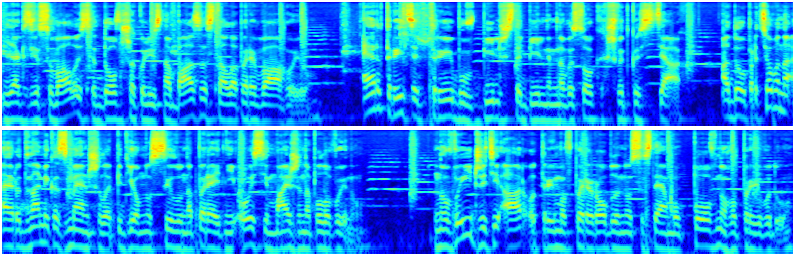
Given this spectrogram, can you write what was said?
Як з'ясувалося, довша колісна база стала перевагою. R-33 був більш стабільним на високих швидкостях, а доопрацьована аеродинаміка зменшила підйомну силу на передній осі майже наполовину. Новий GTR отримав перероблену систему повного приводу,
